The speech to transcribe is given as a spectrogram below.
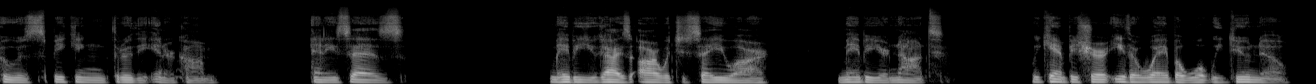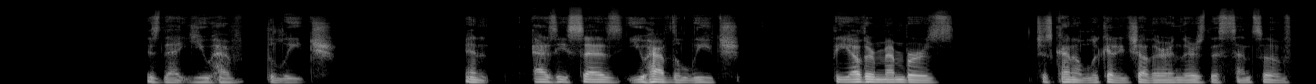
who is speaking through the intercom. And he says, Maybe you guys are what you say you are. Maybe you're not. We can't be sure either way, but what we do know is that you have the leech. And as he says, you have the leech, the other members just kind of look at each other and there's this sense of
